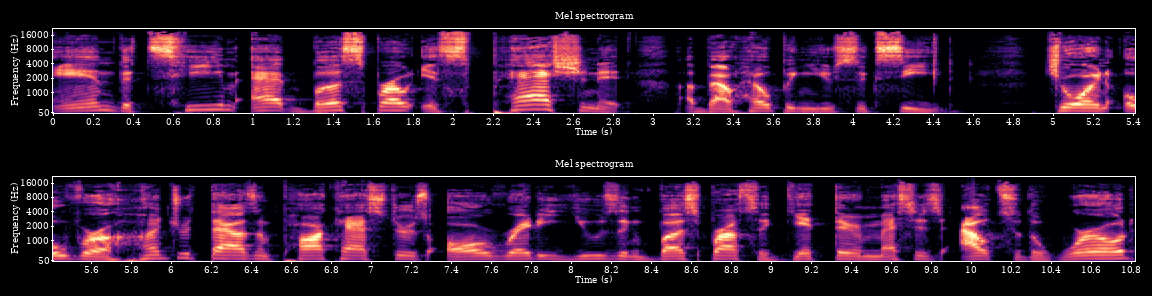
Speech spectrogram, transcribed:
and the team at Buzzsprout is passionate about helping you succeed. Join over 100,000 podcasters already using Buzzsprout to get their message out to the world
